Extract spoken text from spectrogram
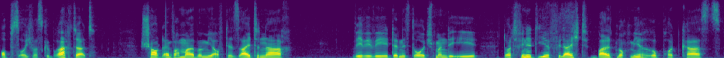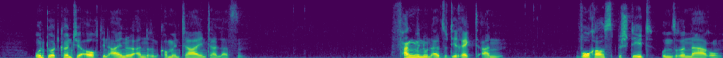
ob es euch was gebracht hat. Schaut einfach mal bei mir auf der Seite nach www.dennisdeutschmann.de. Dort findet ihr vielleicht bald noch mehrere Podcasts und dort könnt ihr auch den einen oder anderen Kommentar hinterlassen. Fangen wir nun also direkt an. Woraus besteht unsere Nahrung?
